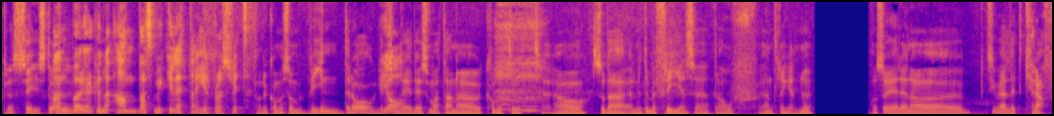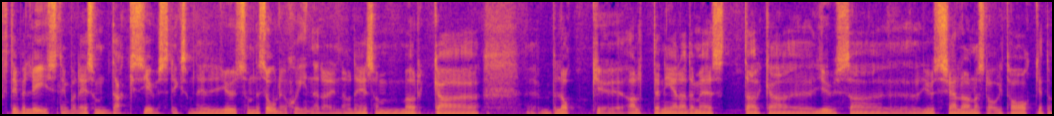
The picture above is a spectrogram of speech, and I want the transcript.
precis Han det, börjar kunna andas mycket lättare helt plötsligt. ja, det kommer som vinddrag. Liksom. Ja. Det, det är som att han har kommit ut. Ja, sådär. En liten befrielse. Att, oh, äntligen nu. Och så är det en väldigt kraftig belysning på det. är som dagsljus. Liksom. Det är ljus som när solen skiner där inne. Och det är som mörka eh, block eh, alternerade med starka eh, ljusa ljuskällor av något slag i taket. Då.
